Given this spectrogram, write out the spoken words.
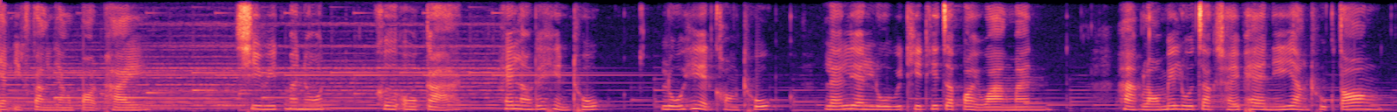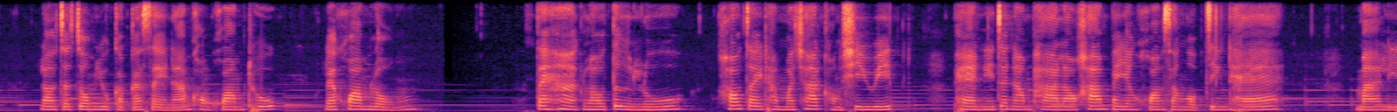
ยังอีกฝั่งอย่างปลอดภัย ชีวิตมนุษย์ คือโอกาสให้เราได้เห็นทุกข์ รู้เหตุของทุกข์ และเรียนรู้วิธีที่จะปล่อยวางมัน หากเราไม่รู้จักใช้แพนี้อย่างถูกต้อง เราจะจมอยู่กับกระแสน้ำของความทุกข์และความหลง แต่หากเราตื่นรู้ เข้าใจธรรมชาติของชีวิต แผนนี้จะนำพาเราข้ามไปยังความสงบจริงแท้ มาลี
